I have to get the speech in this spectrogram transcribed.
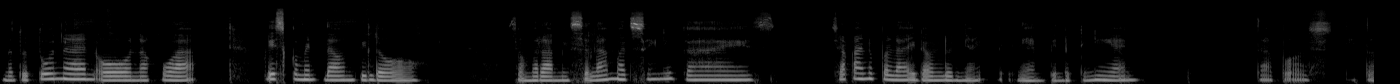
natutunan o nakuha. Please comment down below. So, maraming salamat sa inyo guys. Tsaka ano pala, i-download niya. Ayan, pindutin nyo yan. Tapos, dito,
